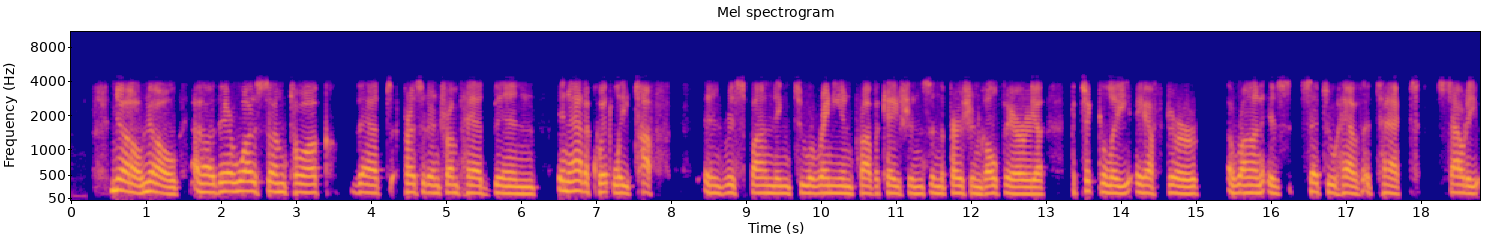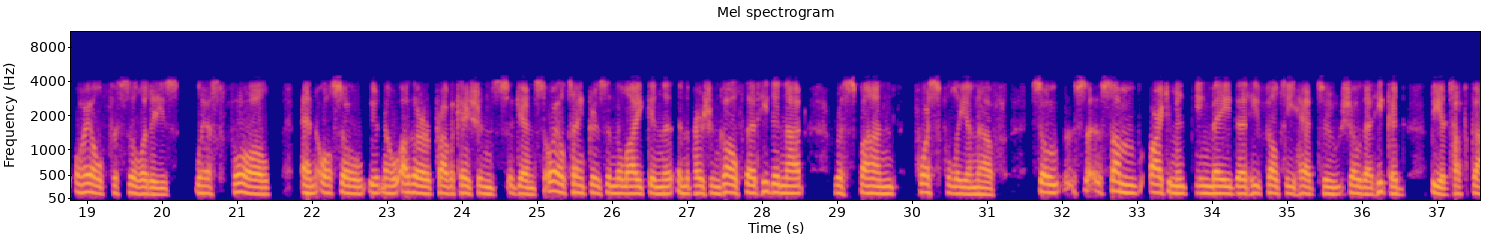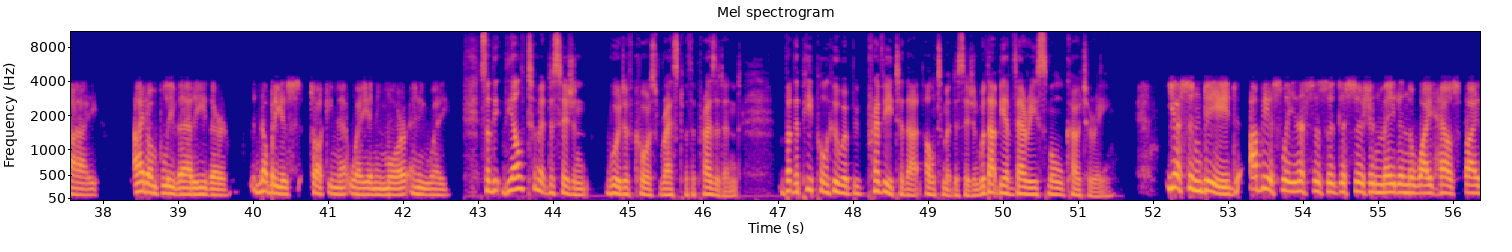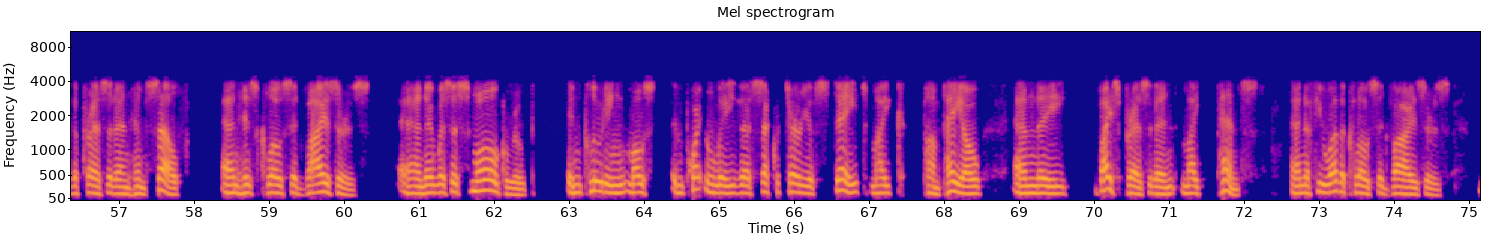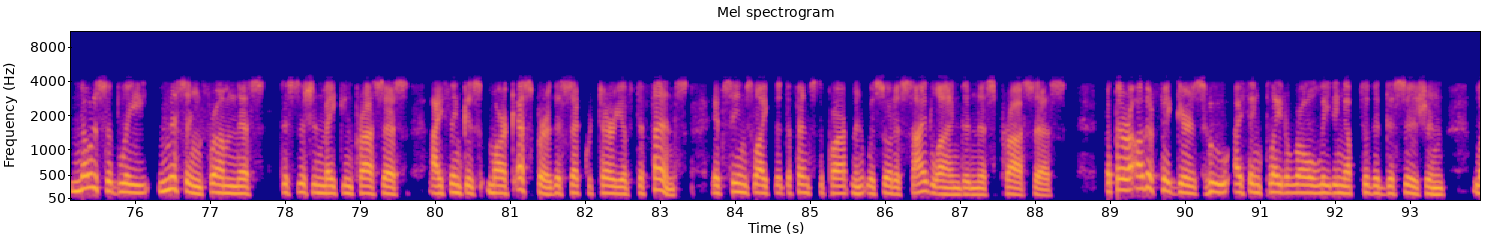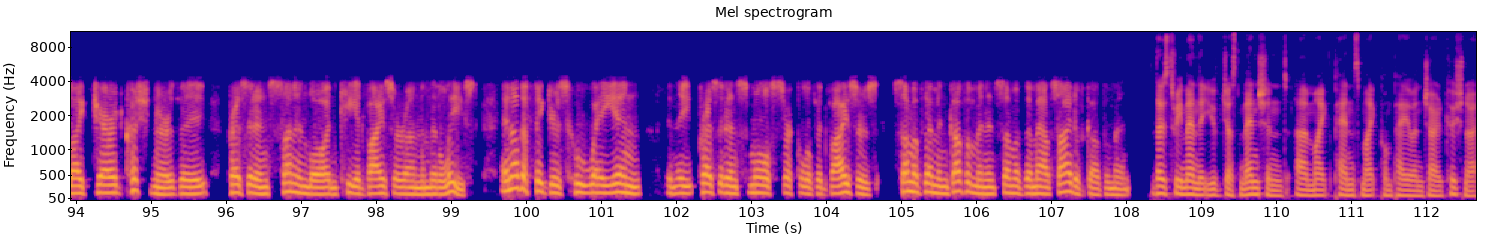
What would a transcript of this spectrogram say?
No, no. Uh, there was some talk that President Trump had been inadequately tough in responding to Iranian provocations in the Persian Gulf area, particularly after Iran is said to have attacked Saudi oil facilities last fall and also you know other provocations against oil tankers and the like in the in the Persian Gulf that he did not respond forcefully enough. So some argument being made that he felt he had to show that he could be a tough guy. I don't believe that either. Nobody is talking that way anymore anyway. So the, the ultimate decision would, of course, rest with the president. But the people who would be privy to that ultimate decision, would that be a very small coterie? Yes, indeed. Obviously, this is a decision made in the White House by the president himself and his close advisors. And it was a small group, including, most importantly, the Secretary of State, Mike Pompeo, and the Vice President, Mike Pence and a few other close advisors. Noticeably missing from this decision making process, I think, is Mark Esper, the Secretary of Defense. It seems like the Defense Department was sort of sidelined in this process. But there are other figures who I think played a role leading up to the decision, like Jared Kushner, the president's son in law and key advisor on the Middle East, and other figures who weigh in in the president's small circle of advisors, some of them in government and some of them outside of government. Those three men that you've just mentioned, uh, Mike Pence, Mike Pompeo, and Jared Kushner,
